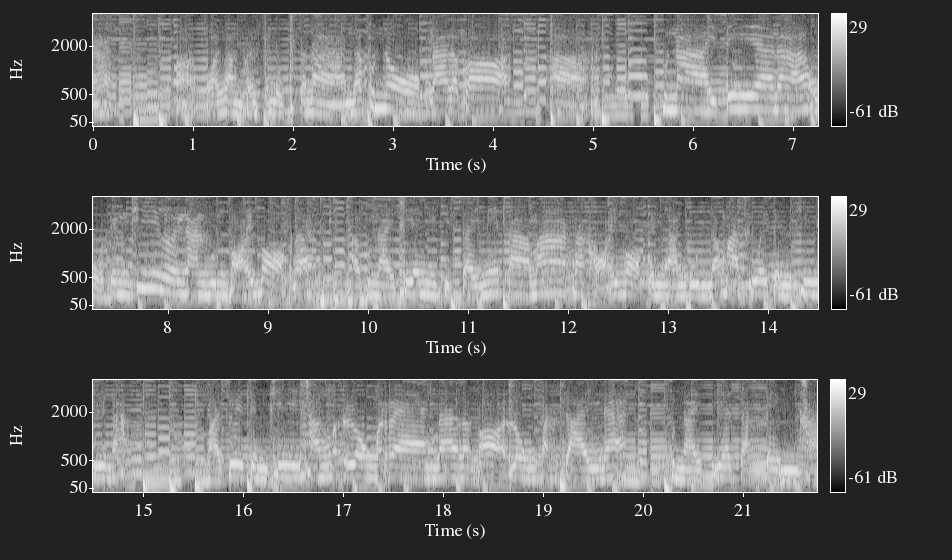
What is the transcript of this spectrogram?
นะคะฟ้อนรำกันสนุกสนานนะคุณโหนกนะแล้วก็คุณนายเตี้ยนะคะโอ้เต็มที่เลยงานบุญขอให้บอกนะคุณนายเตี้ยมีจิตใจเมตตามากนะขอให้บอกเป็นงานบุญแล้วมาช่วยเต็มที่นะ มาช่วยเต็มที่ทั้งลงแรงนะแล้วก็ลงปัจจัยนะคุณนายเปี้ยจัดเต็มค่ะ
